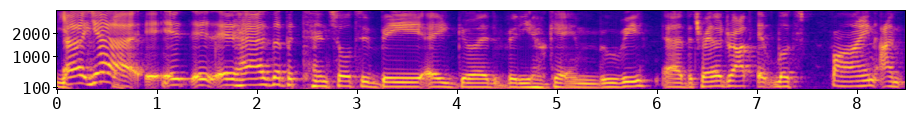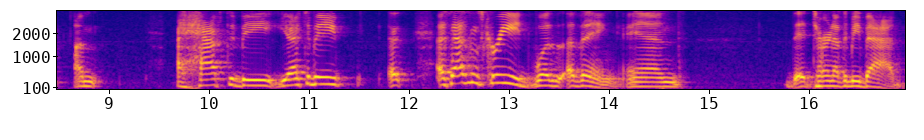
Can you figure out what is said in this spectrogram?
Yes, uh, yeah, it, it it has the potential to be a good video game movie. Uh, the trailer dropped. It looks fine. I'm I'm I have to be. You have to be. Uh, Assassin's Creed was a thing, and it turned out to be bad.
